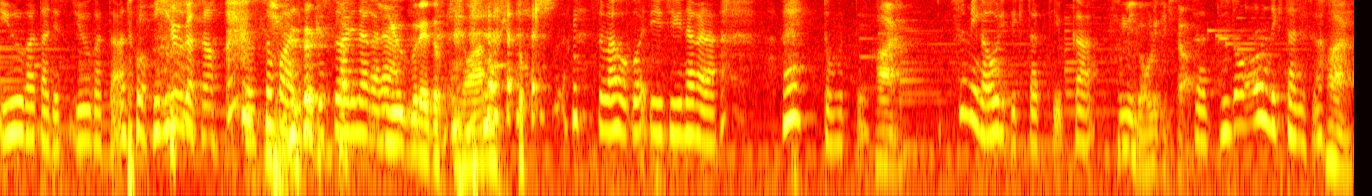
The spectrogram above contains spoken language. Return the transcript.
夕方です。夕方。あの優雅さんそうソファーにこうやって座りながら。夕暮れ時のあの時 スマホこうやっていじりながらえ？っと思って。はい。罪が降りてきたっていうか。罪が降りてきた。さズドーンってきたんですがは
